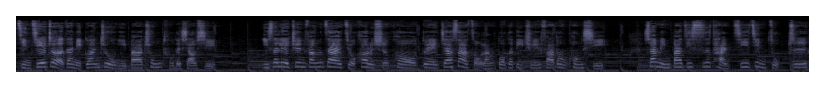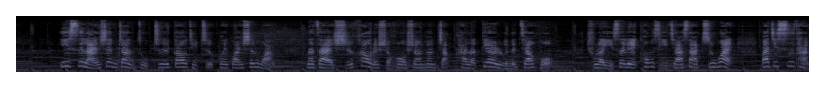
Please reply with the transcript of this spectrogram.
紧接着带你关注以巴冲突的消息，以色列军方在九号的时候对加萨走廊多个地区发动空袭。三名巴基斯坦激进组织伊斯兰圣战组织高级指挥官身亡。那在十号的时候，双方展开了第二轮的交火。除了以色列空袭加萨之外，巴基斯坦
